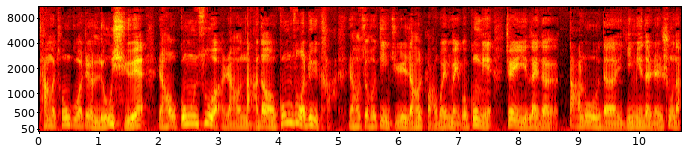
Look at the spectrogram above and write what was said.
他们通过这个留学，然后工作，然后拿到工作绿卡，然后最后定居，然后转为美国公民这一类的大陆的移民的人数呢，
